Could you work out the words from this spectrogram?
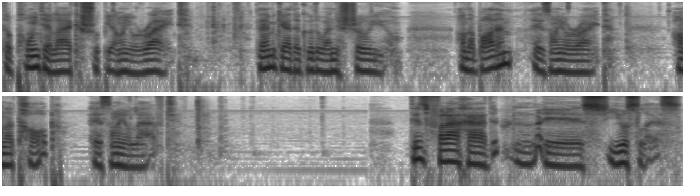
the pointy leg should be on your right. Let me get a good one to show you. On the bottom is on your right. On the top is on your left. This flat head is useless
